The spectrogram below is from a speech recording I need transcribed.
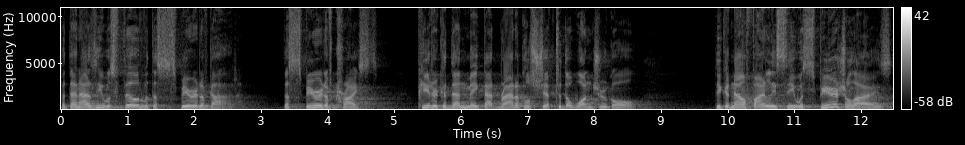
But then, as he was filled with the Spirit of God, the Spirit of Christ, Peter could then make that radical shift to the one true goal. He could now finally see with spiritual eyes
